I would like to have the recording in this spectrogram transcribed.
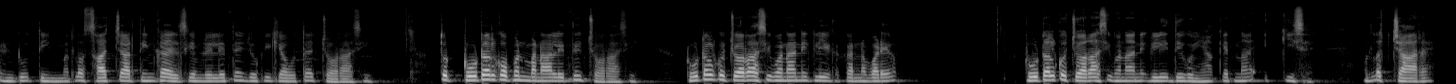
इंटू तीन मतलब सात, चार, तीन का एलसीएम ले लेते हैं, जो कि क्या होता है? चौरासी। तो टोटल को अपन बना लेते हैं चौरासी। टोटल को चौरासी बनाने के लिए क्या करना पड़ेगा? टोटल को चौरासी बनाने के लिए देखो यहाँ कितना है इक्कीस है मतलब चार है।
